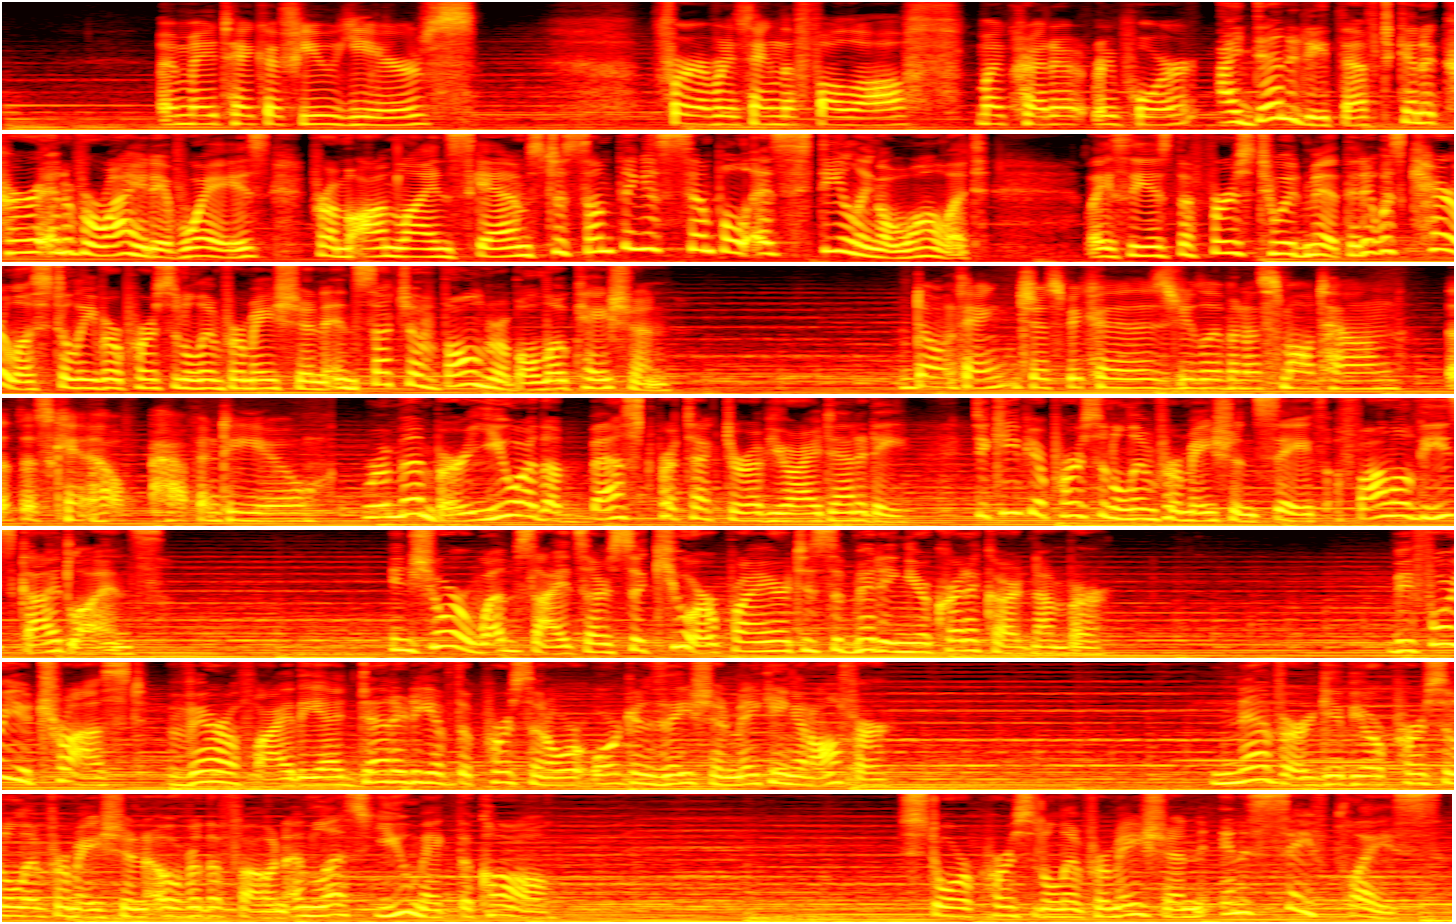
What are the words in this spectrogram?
It may take a few years for everything to fall off my credit report. Identity theft can occur in a variety of ways, from online scams to something as simple as stealing a wallet. Lacey is the first to admit that it was careless to leave her personal information in such a vulnerable location don't think just because you live in a small town that this can't help happen to you. Remember, you are the best protector of your identity. To keep your personal information safe, follow these guidelines. Ensure websites are secure prior to submitting your credit card number. Before you trust, verify the identity of the person or organization making an offer. Never give your personal information over the phone unless you make the call store personal information in a safe place.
